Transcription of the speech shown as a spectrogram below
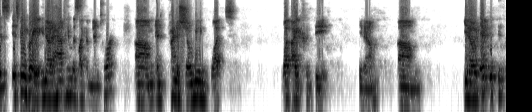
it's, it's been great, you know, to have him as like a mentor um, and kind of show me what, what I could be, you know? Um, you know, it, it,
